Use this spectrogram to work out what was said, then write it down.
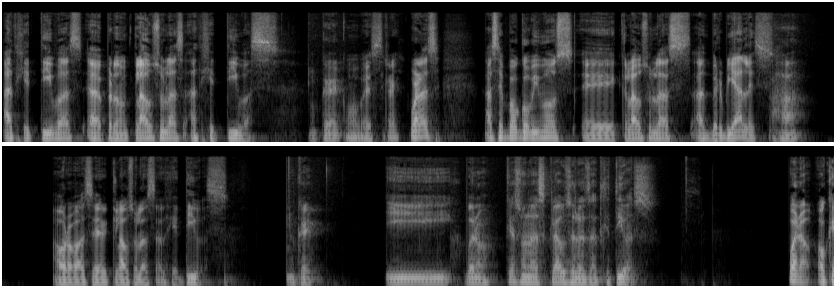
adjetivas, ah, perdón, cláusulas adjetivas. Ok. Como ves, ¿recuerdas? Hace poco vimos eh, cláusulas adverbiales. Ajá. Ahora va a ser cláusulas adjetivas. Ok. Y bueno, ¿qué son las cláusulas adjetivas? Bueno, ok,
